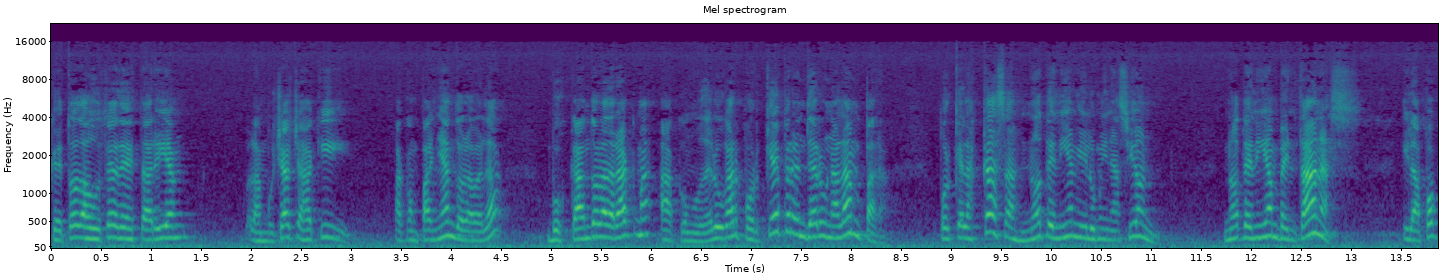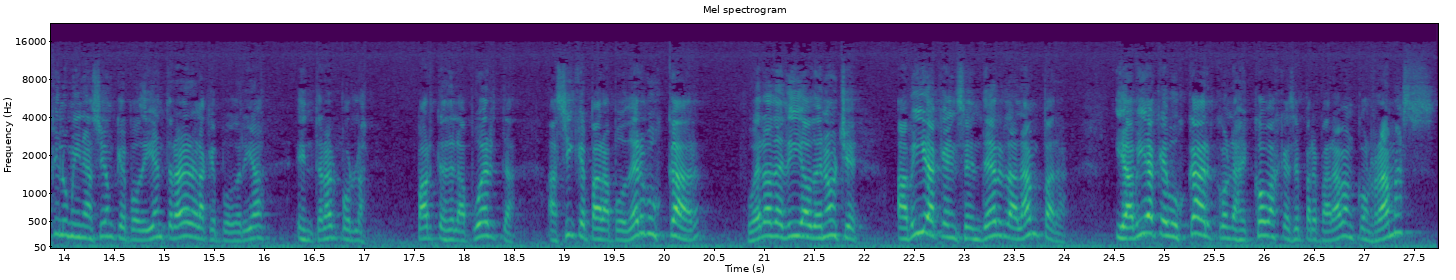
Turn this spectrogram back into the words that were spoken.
que todas ustedes estarían, las muchachas aquí acompañándola, ¿verdad? Buscando la dracma a como lugar. ¿Por qué prender una lámpara? Porque las casas no tenían iluminación, no tenían ventanas. Y la poca iluminación que podía entrar era la que podría entrar por las partes de la puerta. Así que para poder buscar, fuera de día o de noche, había que encender la lámpara. Y había que buscar con las escobas que se preparaban con ramas,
